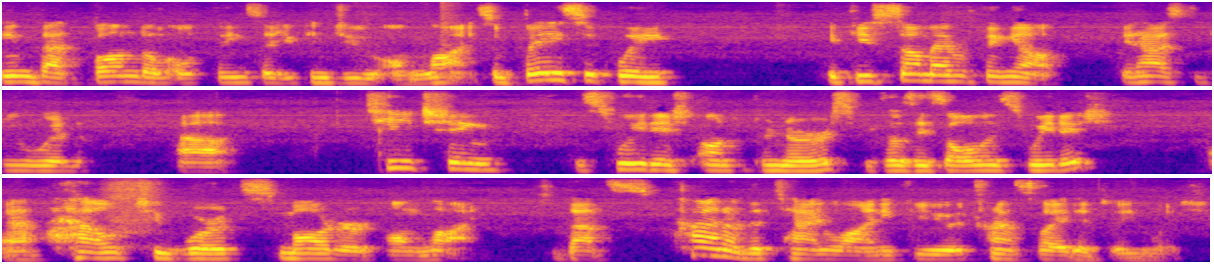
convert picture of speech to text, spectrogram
in that bundle of things that you can do online. So basically, if you sum everything up, it has to do with uh, teaching the Swedish entrepreneurs, because it's all in Swedish, uh, how to work smarter online. So that's kind of the tagline if you translate it to English.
